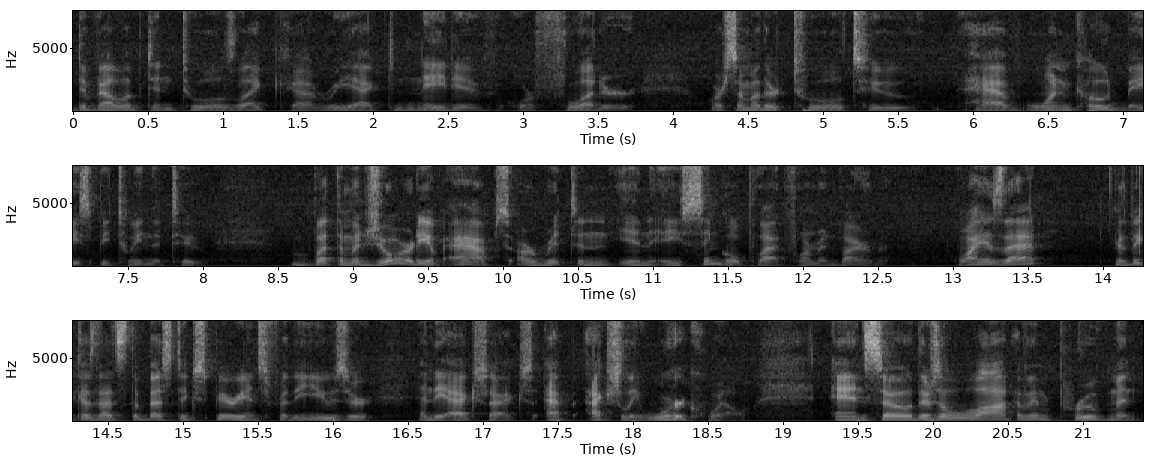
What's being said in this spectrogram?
developed in tools like uh, React Native or Flutter or some other tool to have one code base between the two. But the majority of apps are written in a single platform environment. Why is that? It's because that's the best experience for the user and the app actually work well. And so there's a lot of improvement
